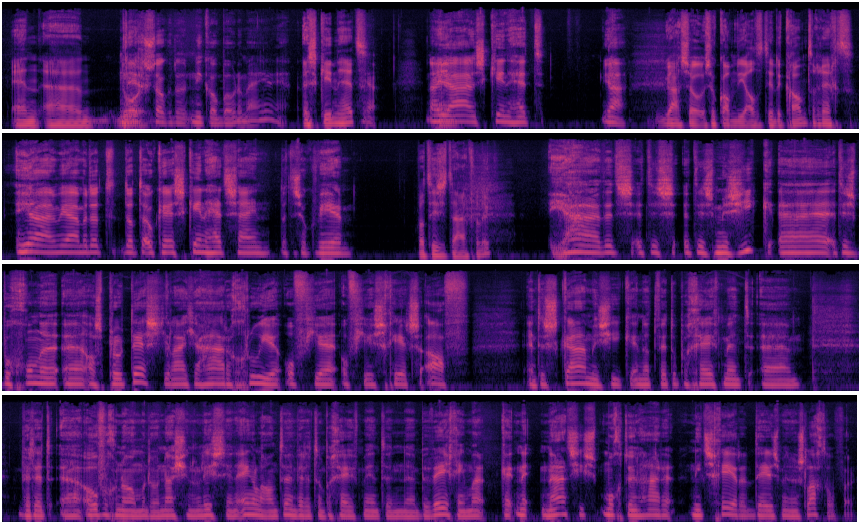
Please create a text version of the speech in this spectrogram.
En, uh, door neergestoken door Nico Bodemeijer. Ja. Een skinhead. Ja. Nou en, ja, een skinhead. Ja, ja zo, zo kwam die altijd in de krant terecht. Ja, ja maar dat, dat ook uh, skinhead zijn, dat is ook weer. Wat is het eigenlijk? Ja, het is, het is, het is muziek. Uh, het is begonnen uh, als protest. Je laat je haren groeien of je, of je scheert ze af. En het is ska-muziek. En dat werd op een gegeven moment uh, werd het, overgenomen door nationalisten in Engeland. En werd het op een gegeven moment een beweging. Maar kijk, nazi's mochten hun haren niet scheren. Dat deden ze met hun slachtoffer.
